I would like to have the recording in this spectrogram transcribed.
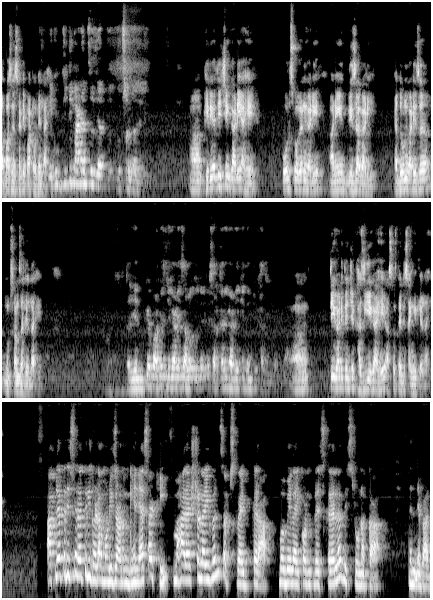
तपासणीसाठी पाठवलेलं आहे. फिर्यादीची गाडी आहे ओल्स वगन गाडी आणि ब्रिझा गाडी या दोन गाडीचं नुकसान झालेलं आहे. तर एन के पाटील जी गाडी चालवत होते ती सरकारी गाडी की त्यांची खाजगी गाडी? अ, ती गाडी त्यांची खाजगी आहे असं त्यांनी सांगितलेलं आहे. आपल्या परिसरातील घडामोडी जाणून घेण्यासाठी महाराष्ट्र लाईव्ह सबस्क्राईब करा व बेल आयकॉन प्रेस करायला विसरू नका. धन्यवाद.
